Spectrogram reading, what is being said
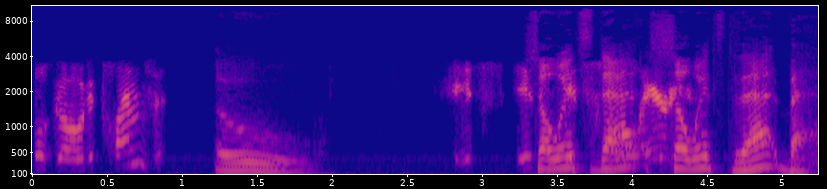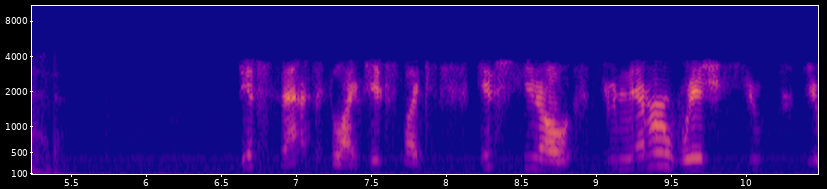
will go to Clemson. Oh. It's, it's So it's, it's that hilarious. so it's that bad. it's that like it's like it's you know you never wish you you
